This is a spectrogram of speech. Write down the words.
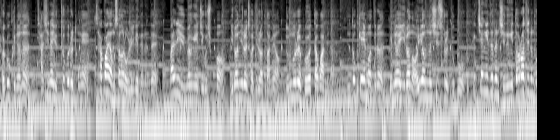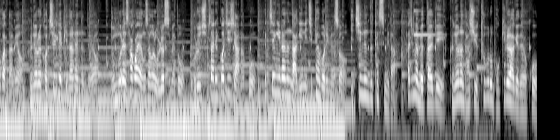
결국 그녀는 자신의 유튜브를 통해 사과 영상을 올리게 되는데 빨리 유명해지고 싶어 이런 일을 저질렀다며 눈물을 보였다고 합니다. 인도 게이머들은 그녀의 이런 어이없는 실수를 두고 핵쟁이들은 지능이 떨어지는 것 같다며 그녀를 거칠게 비난했는데요. 눈물의 사과 영상을 올렸음에도 불은 쉽사리 꺼지지 않았고 핵쟁이라는 낙인이 찍혀버리면서 잊히는 듯 했습니다. 하지만 몇 달 뒤 그녀는 다시 유튜브로 복귀를 하게 되었고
